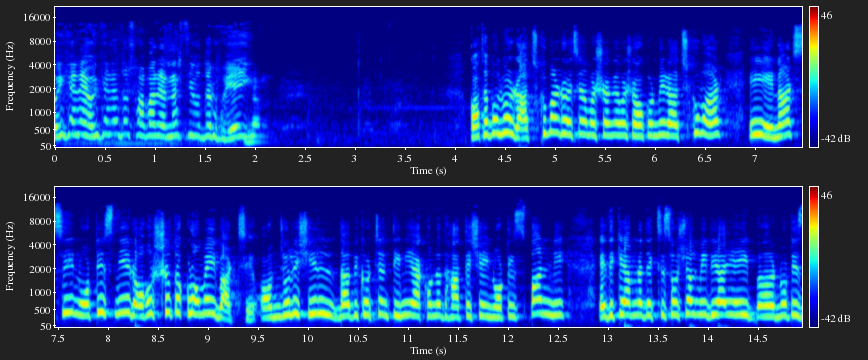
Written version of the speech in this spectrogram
ওইখানে ওইখানে তো সবার এনআরসি ওদের হয়েই। কথা বলব, রাজকুমার রয়েছে আমার সঙ্গে, আমার সহকর্মী রাজকুমার। এই এনআরসি নোটিশ নিয়ে রহস্য তো ক্রমেই বাড়ছে। অঞ্জলি শীল দাবি করছেন, তিনি এখনও হাতে সেই নোটিশ পাননি। এদিকে আমরা দেখছি সোশ্যাল মিডিয়ায় এই নোটিশ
